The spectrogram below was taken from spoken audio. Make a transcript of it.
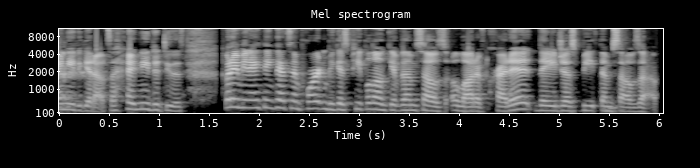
I need to get outside. I need to do this. But I mean, I think that's important because people don't give themselves a lot of credit. They just beat themselves up.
